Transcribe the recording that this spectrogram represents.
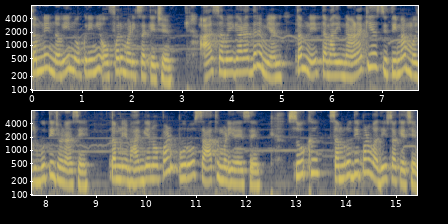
તમને નવી નોકરીની ઓફર મળી શકે છે. આ સમયગાળા દરમિયાન તમને તમારી નાણાકીય સ્થિતિમાં મજબૂતી જણાશે. તમને ભાગ્યનો પણ પૂરો સાથ મળી રહેશે. સુખ, સમૃદ્ધિ પણ વધી શકે છે.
